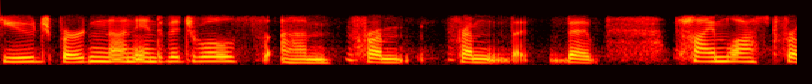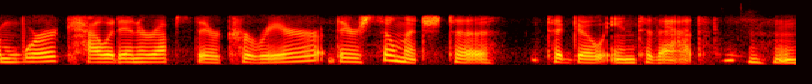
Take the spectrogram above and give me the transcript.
huge burden on individuals um, from from the, the time lost from work, how it interrupts their career. There's so much to to go into that. Mm-hmm.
